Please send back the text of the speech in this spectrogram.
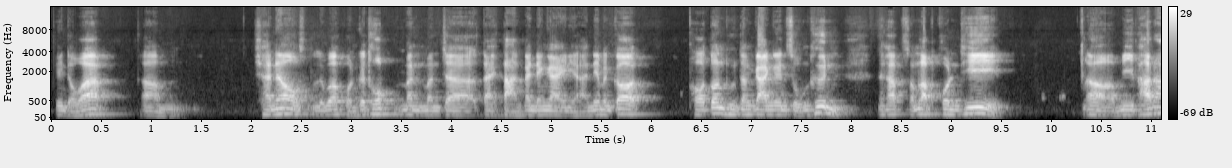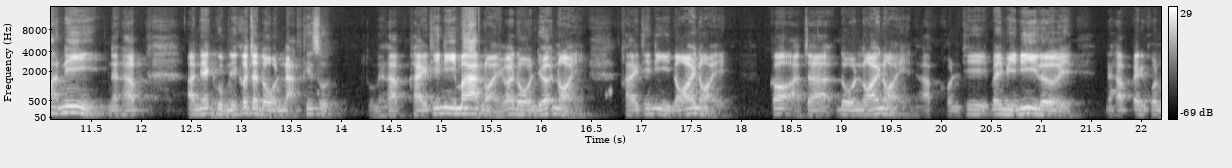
เพียงแต่ว่าเอิ่ม channel หรือว่าผลกระทบมันมันจะแตกต่างกันยังไงเนี่ยอันนี้มันก็พอต้นทุนทางการเงินสูงขึ้นนะครับสำหรับคนที่มีภาระหนี้นะครับ อันนี้กลุ่มนี้ก็จะโดนหนักที่สุดถูกไหมครับใครที่หนี้มากหน่อยก็โดนเยอะหน่อย ใครที่หนี้น้อยหน่อย ก็อาจจะโดนน้อยหน่อยนะครับคนที่ไม่มีหนี้เลย นะครับเป็นคน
